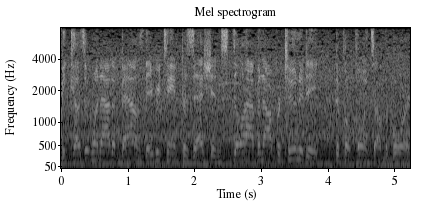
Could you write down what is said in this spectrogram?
because it went out of bounds, they retain possession, still have an opportunity to put points on the board.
